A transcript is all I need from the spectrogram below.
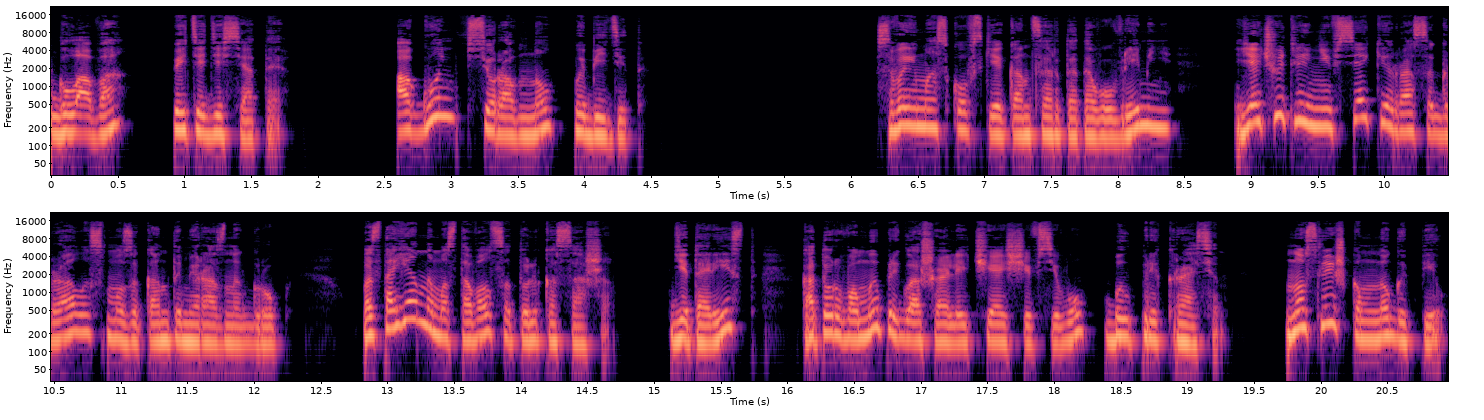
Глава 50. Огонь все равно победит. Свои московские концерты того времени я чуть ли не всякий раз играла с музыкантами разных групп. Постоянным оставался только Саша. Гитарист, которого мы приглашали чаще всего, был прекрасен, но слишком много пил.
